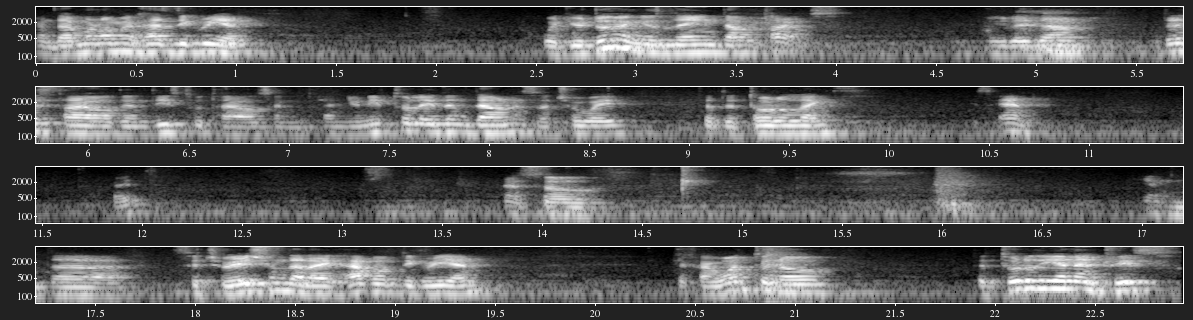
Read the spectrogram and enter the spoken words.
and that monomial has degree n, what you're doing is laying down tiles. You lay down this tile, then these two tiles, and, and you need to lay them down in such a way that the total length is n. Right? And so, in the situation that I have of degree n, if I want to know the 2 to the n entries,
